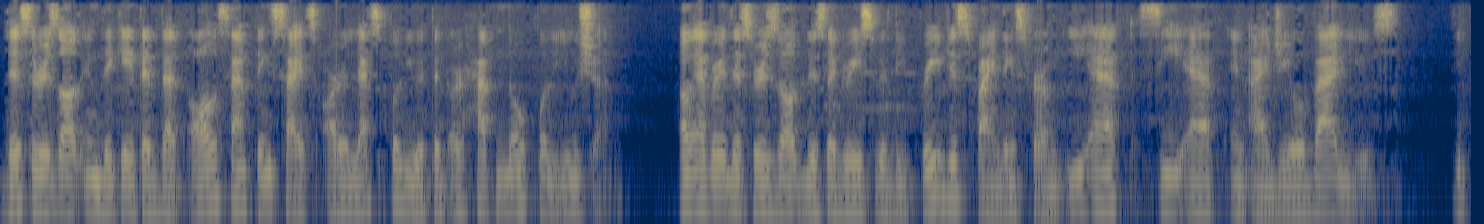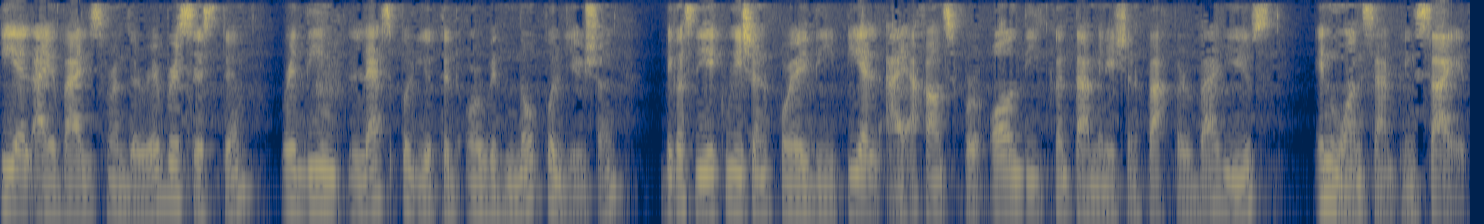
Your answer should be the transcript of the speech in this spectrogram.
This result indicated that all sampling sites are less polluted or have no pollution. However, this result disagrees with the previous findings from EF, CF, and IGO values. The PLI values from the river system were deemed less polluted or with no pollution because the equation for the PLI accounts for all the contamination factor values in one sampling site.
